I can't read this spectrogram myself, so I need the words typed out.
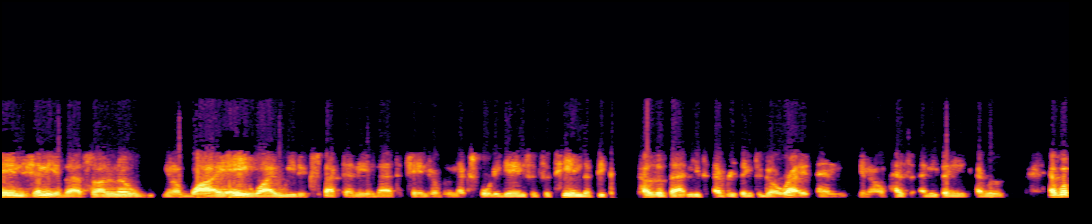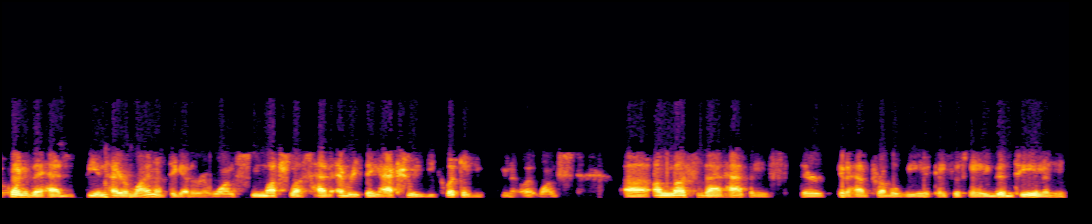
change any of that. So I don't know, you know, why a why we'd expect any of that to change over the next 40 games. It's a team that because of that needs everything to go right. And you know, has anything ever? At what point have they had the entire lineup together at once? Much less have everything actually be clicking, you know, at once. Uh, unless that happens, they're going to have trouble being a consistently good team and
